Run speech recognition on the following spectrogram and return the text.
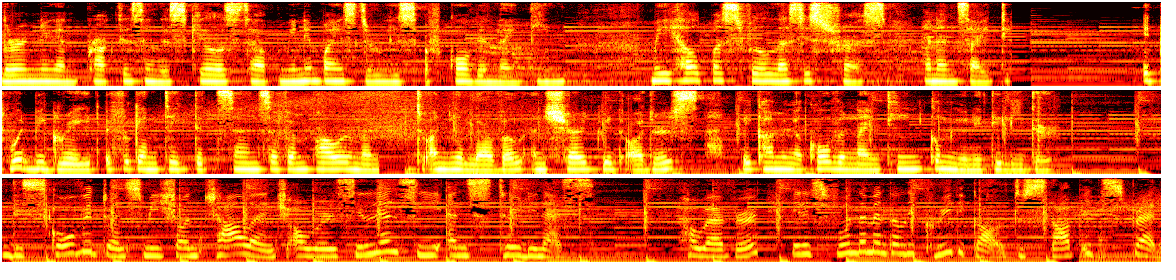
Learning and practicing the skills to help minimize the risk of COVID 19 may help us feel less stress and anxiety. It would be great if we can take that sense of empowerment to a new level and share it with others, becoming a COVID 19 community leader. This COVID transmission challenged our resiliency and sturdiness. However, it is fundamentally critical to stop its spread.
